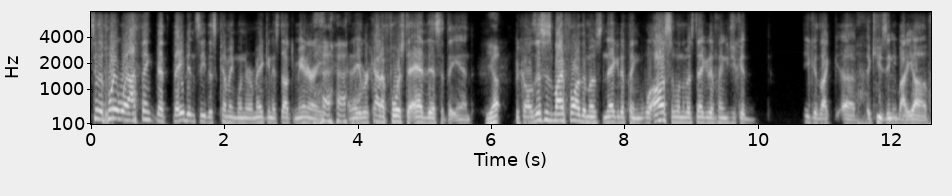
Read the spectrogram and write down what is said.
To the point where I think that they didn't see this coming when they were making this documentary, and they were kind of forced to add this at the end yep. because this is by far the most negative thing. Well, also one of the most negative things you could you could like uh, accuse anybody of.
